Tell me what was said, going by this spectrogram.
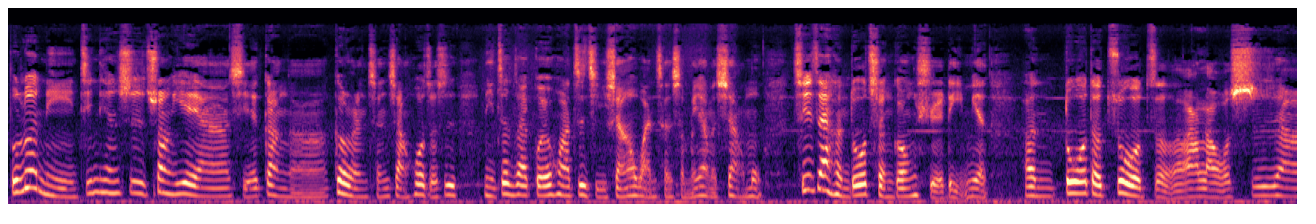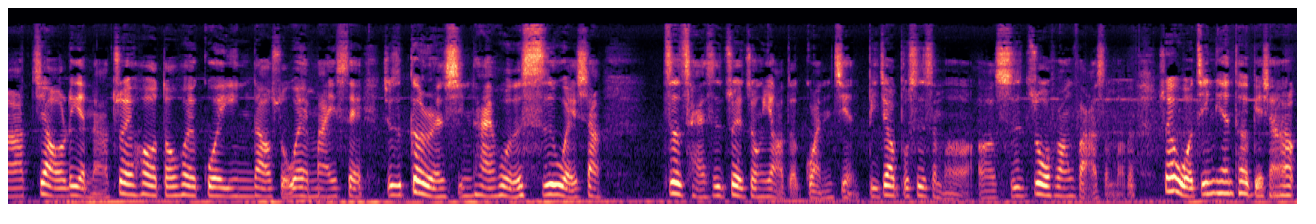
不论你今天是创业啊、斜杠啊、个人成长，或者是你正在规划自己想要完成什么样的项目，其实，在很多成功学里面，很多的作者啊、老师啊、教练啊，最后都会归因到所谓 mindset，就是个人心态或者思维上。这才是最重要的关键，比较不是什么呃实做方法什么的。所以我今天特别想要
